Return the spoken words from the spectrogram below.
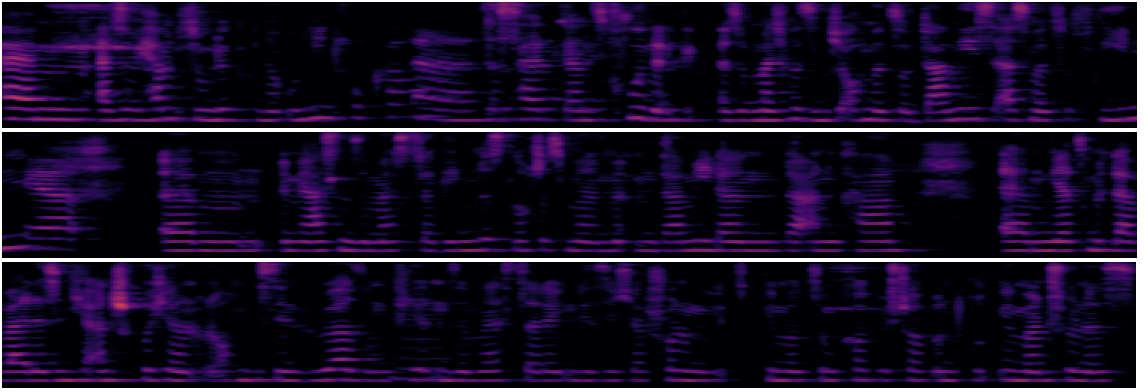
Ähm, also wir haben zum Glück eine Unidrucker. Ah, das, das ist halt ganz cool. Also manchmal sind die auch mit so Dummies erstmal zufrieden. Ja. Ähm, Im ersten Semester ging das noch, dass man mit einem Dummy dann da ankam. Ähm, jetzt mittlerweile sind die Ansprüche dann auch ein bisschen höher. So im vierten mhm. Semester denken die sich ja schon, jetzt gehen wir zum Copyshop und drücken mir mal ein schönes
